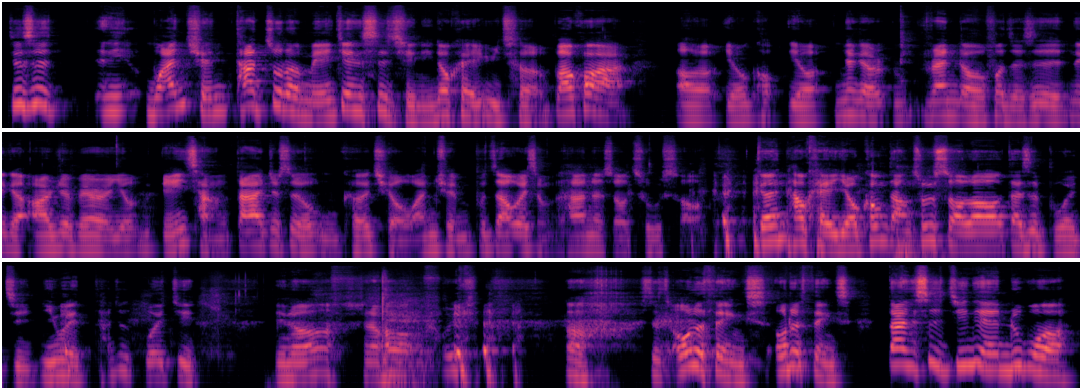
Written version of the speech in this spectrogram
就是你完全他做的每一件事情，你都可以预测，包括呃有空有那个 Randle 或者是那个 RJ Barry，有每一场大概就是有五颗球，完全不知道为什么他那时候出手，跟 OK 有空档出手喽，但是不会进，因为他就不会进，you know，然后。啊，是、uh, all the things, all the things。但是今年如果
